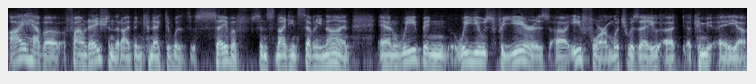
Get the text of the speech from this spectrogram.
I have a foundation that I've been connected with Seva since 1979, and we've been we used for years uh, eForum, which was a, a, a, a, uh,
